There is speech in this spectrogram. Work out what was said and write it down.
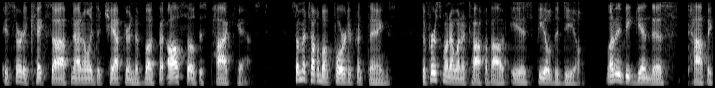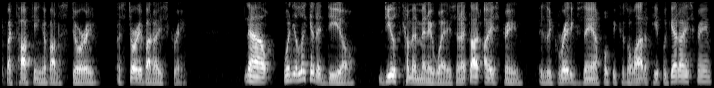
it sort of kicks off not only the chapter in the book, but also this podcast. So I'm going to talk about four different things. The first one I want to talk about is feel the deal. Let me begin this topic by talking about a story, a story about ice cream. Now, when you look at a deal, deals come in many ways. And I thought ice cream is a great example because a lot of people get ice cream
